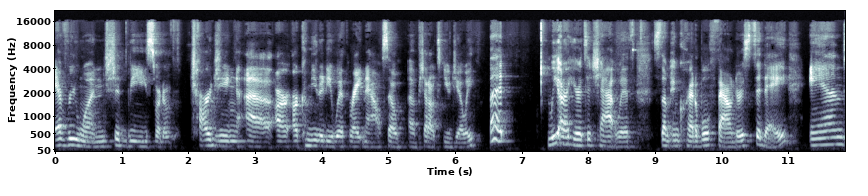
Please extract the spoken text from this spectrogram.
everyone should be sort of charging uh, our, our community with right now. So uh, shout out to you, Joey. But we are here to chat with some incredible founders today, and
